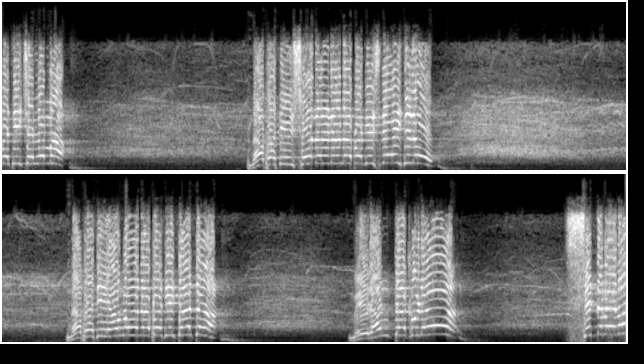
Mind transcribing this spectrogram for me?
ప్రతి చెల్లెమ్మ నా ప్రతి సోదరుడు నా ప్రతి స్నేహితుడు నా ప్రతి అవ్వ నా ప్రతి తాత మీరంతా కూడా సిద్ధమేనా?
